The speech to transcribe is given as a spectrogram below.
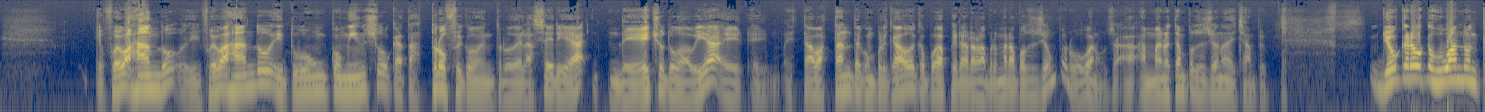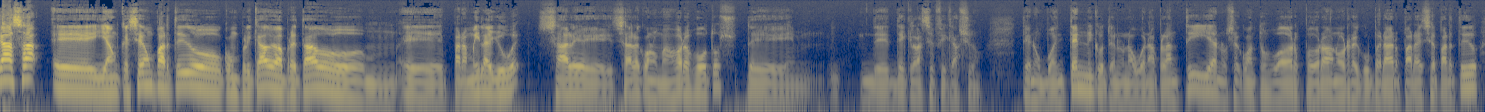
que fue bajando y fue bajando y tuvo un comienzo catastrófico dentro de la Serie A. De hecho, todavía eh, eh, está bastante complicado de que pueda aspirar a la primera posición, pero bueno, al menos está en posiciones de Champions. Yo creo que jugando en casa, eh, y aunque sea un partido complicado y apretado, mm, eh, para mí la Juve sale, sale con los mejores votos de, de, de, clasificación. Tiene un buen técnico, tiene una buena plantilla, no sé cuántos jugadores podrá o no recuperar para ese partido.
